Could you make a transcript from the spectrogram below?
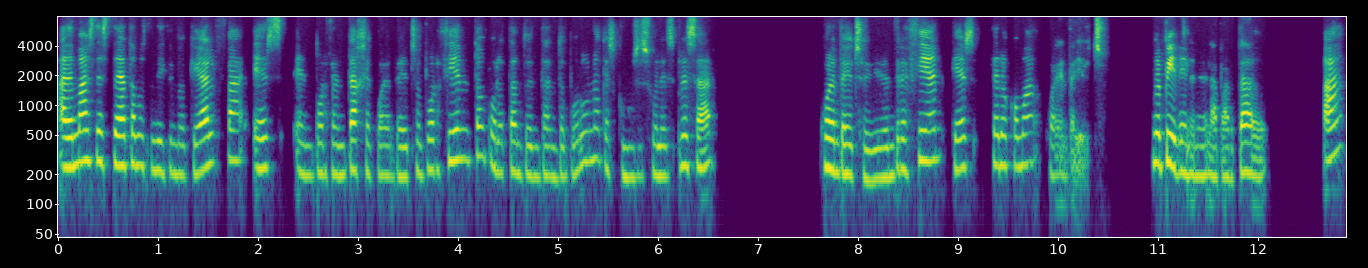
Además de este dato, me están diciendo que alfa es en porcentaje 48%, por lo tanto, en tanto por 1, que es como se suele expresar, 48 dividido entre 100, que es 0,48. Me piden en el apartado A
